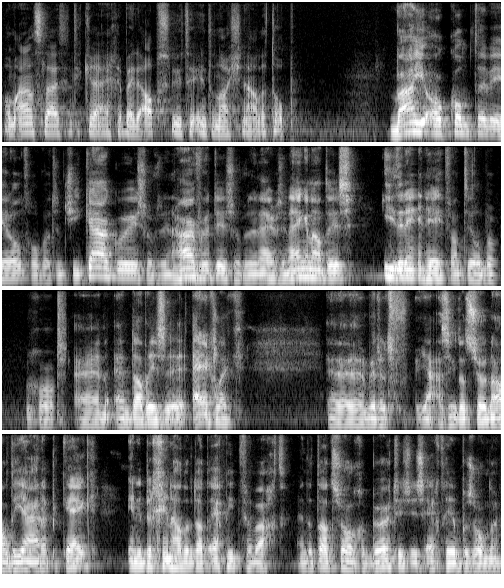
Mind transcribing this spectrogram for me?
om aansluiting te krijgen bij de absolute internationale top. Waar je ook komt ter wereld, of het in Chicago is, of het in Harvard is, of het ergens in Engeland is, iedereen heeft van Tilburg gehoord. En, en dat is uh, eigenlijk, uh, met het, ja, als ik dat zo na al die jaren bekijk, in het begin hadden we dat echt niet verwacht. En dat dat zo gebeurd is, is echt heel bijzonder.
